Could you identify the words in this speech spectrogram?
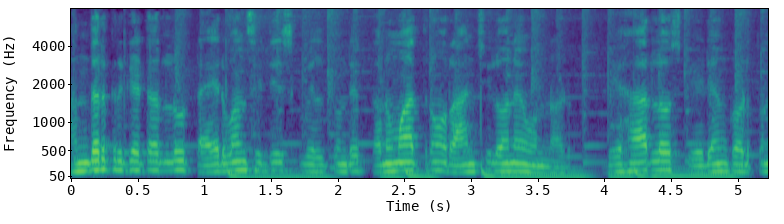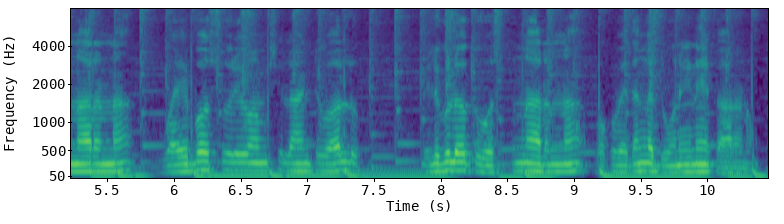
అందరు క్రికెటర్లు టైర్ వన్ సిటీస్కి వెళ్తుంటే తను మాత్రం రాంచీలోనే ఉన్నాడు. బీహార్లో స్టేడియం కడుతున్నారన్నా వైభవ్ సూర్యవంశీ లాంటి వాళ్ళు వెలుగులోకి వస్తున్నారన్నా ఒక విధంగా ధోనీనే కారణం.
